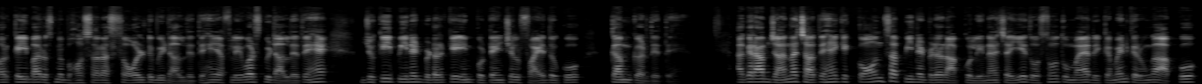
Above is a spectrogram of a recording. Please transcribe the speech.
और कई बार उसमें बहुत सारा सॉल्ट भी डाल देते हैं या फ्लेवर्स भी डाल देते हैं, जो कि पीनट बटर के इन पोटेंशियल फ़ायदों को कम कर देते हैं। अगर आप जानना चाहते हैं कि कौन सा पीनट बटर आपको लेना चाहिए, दोस्तों तो मैं रिकमेंड करूँगा आपको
